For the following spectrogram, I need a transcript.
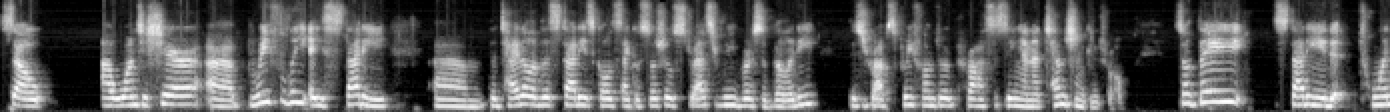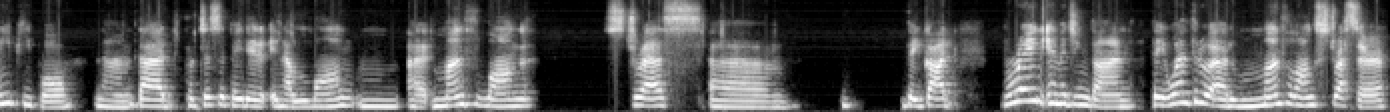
So, I want to share uh, briefly a study. Um, the title of the study is called Psychosocial Stress Reversibility Disrupts Prefrontal Processing and Attention Control. So, they studied 20 people um, that participated in a long, mm, uh, month long stress. Um, they got brain imaging done. They went through a month long stressor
